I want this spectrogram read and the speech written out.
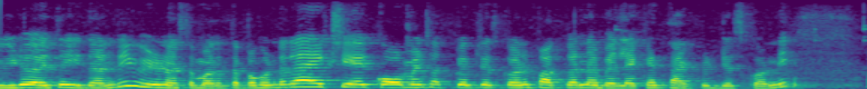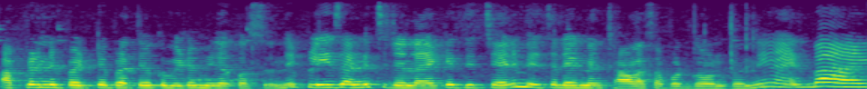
వీడియో అయితే ఇదండి. వీడియో నష్టం మాత్రం తప్పకుండా లైక్ షేర్ కామెంట్ సబ్స్క్రైబ్ చేసుకోండి. పక్కన బెల్ ఐకాన్ యాక్టివేట్ చేసుకోండి. అప్పుడే నేను పెట్టే ప్రతి ఒక్క వీడియో మీదకి వస్తుంది. ప్లీజ్ అండి చిన్న లైక్ అయితే ఇచ్చేయండి. మీరు ఇచ్చలేక నాకు చాలా సపోర్ట్గా ఉంటుంది. And bye.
